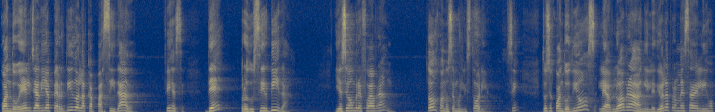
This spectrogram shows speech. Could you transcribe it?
cuando él ya había perdido la capacidad, fíjese, de producir vida. Y ese hombre fue Abraham. Todos conocemos la historia, ¿sí? Entonces, cuando Dios le habló a Abraham y le dio la promesa del hijo,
